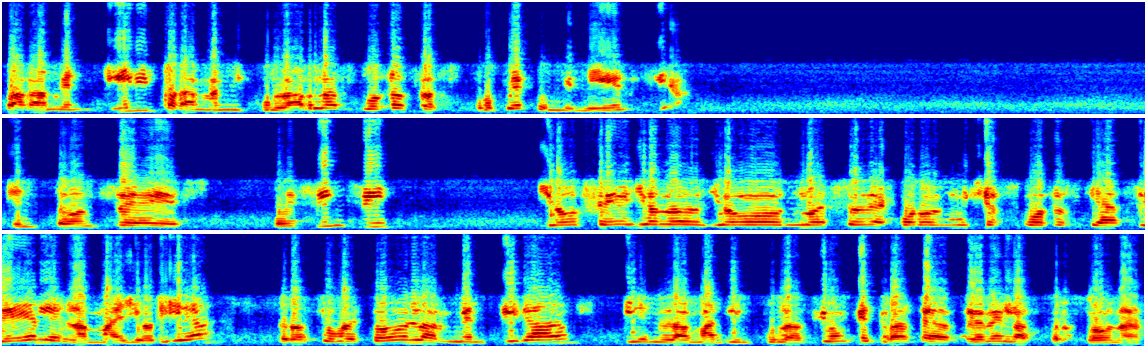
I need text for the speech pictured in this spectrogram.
para mentir y para manipular las cosas a su propia conveniencia. Entonces, pues sí, sí. Yo sé, yo no, yo no estoy de acuerdo en muchas cosas que hace él, en la mayoría, pero sobre todo en las mentiras y en la manipulación que trata de hacer en las personas.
